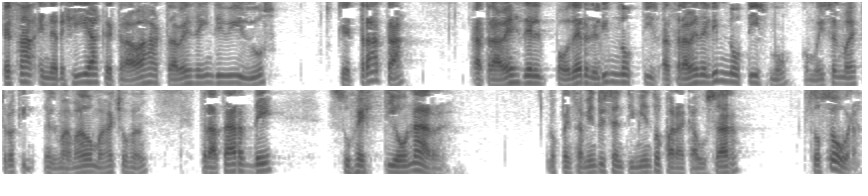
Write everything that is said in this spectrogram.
esa energía que trabaja a través de individuos que trata a través del poder del hipnotismo, a través del hipnotismo, como dice el maestro aquí, el mamado Mahacho Han, tratar de sugestionar los pensamientos y sentimientos para causar zozobra.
